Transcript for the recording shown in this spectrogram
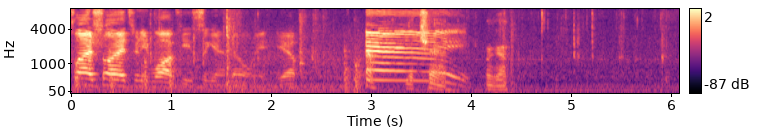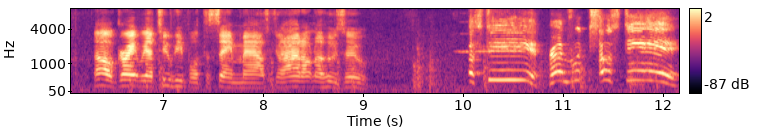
Flashlights, we need walkies again, don't we? Yep. The chat. We go. Oh, great, we got two people with the same mask, and I don't know who's who. Toasty! Friends with Toasty!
